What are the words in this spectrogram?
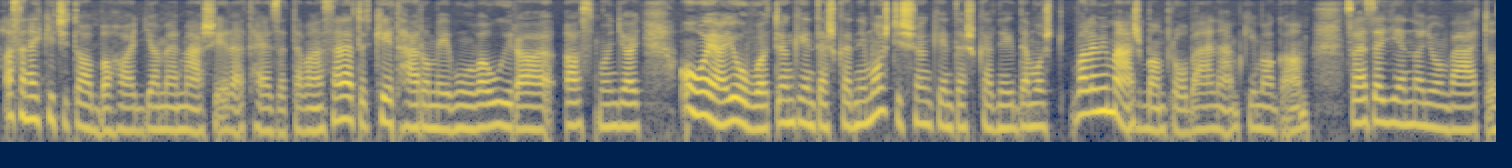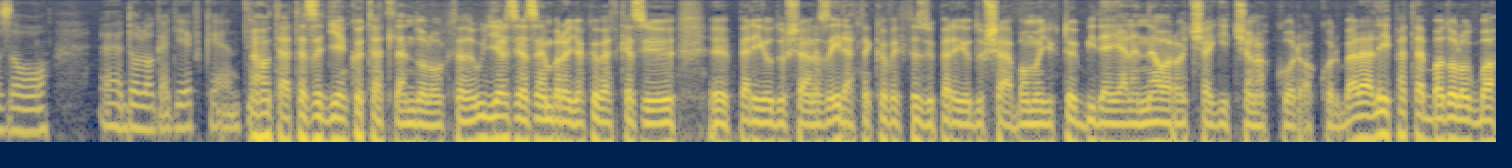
aztán egy kicsit abba hagyja, mert más élethelyzete van. Aztán lehet, hogy két-három év múlva újra azt mondja, hogy ó, olyan jó volt önkénteskedni, most is önkénteskednék, de most valami másban próbálnám ki magam. Szóval ez egy ilyen nagyon változó dolog egyébként. Ah, tehát ez egy ilyen kötetlen dolog. Tehát úgy érzi az ember, hogy a következő periódusán, az életnek következő periódusában mondjuk több ideje lenne arra, hogy segítsen, akkor, akkor beleléphet ebbe a dologba.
